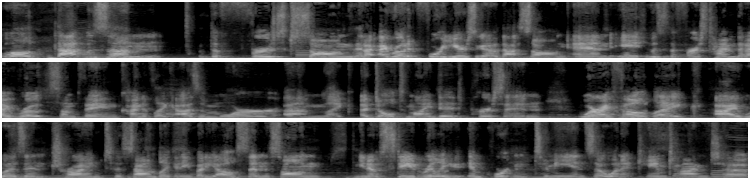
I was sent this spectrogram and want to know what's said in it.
well that was um the first song that I, I wrote it four years ago that song and it was the first time that i wrote something kind of like as a more um, like adult minded person where i felt like i wasn't trying to sound like anybody else and the song you know stayed really important to me and so when it came time to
